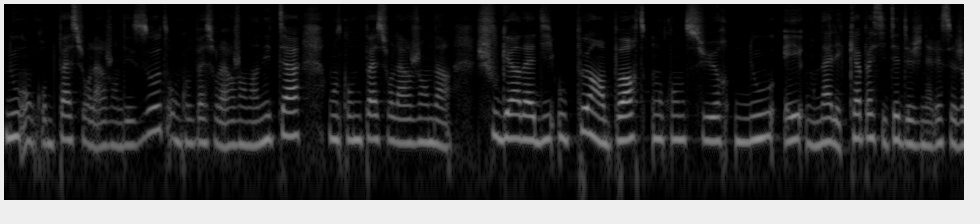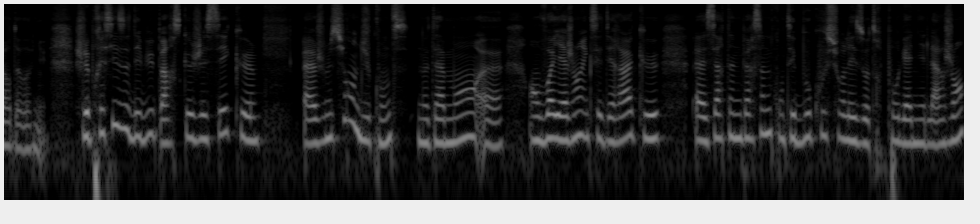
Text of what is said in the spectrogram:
nous, on compte pas sur l'argent des autres, on compte pas sur l'argent d'un État, on compte pas sur l'argent d'un sugar daddy ou peu importe, on compte sur nous et on a les capacités de générer ce genre de revenus. Je le précise au début parce que je sais que euh, je me suis rendu compte, notamment euh, en voyageant, etc., que euh, certaines personnes comptaient beaucoup sur les autres pour gagner de l'argent,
